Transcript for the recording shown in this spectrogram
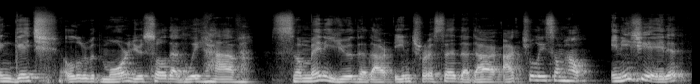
engage a little bit more. You saw that we have so many youth that are interested, that are actually somehow initiated,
